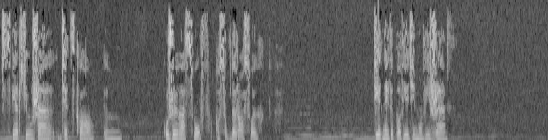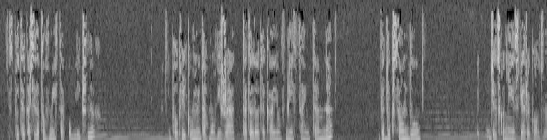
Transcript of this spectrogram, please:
stwierdził, że dziecko um, używa słów osób dorosłych w jednej wypowiedzi mówi, że spotyka się za to w miejscach publicznych po kilku minutach mówi, że tatę dotykają w miejsca intymne. Według sądu dziecko nie jest wiarygodne.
